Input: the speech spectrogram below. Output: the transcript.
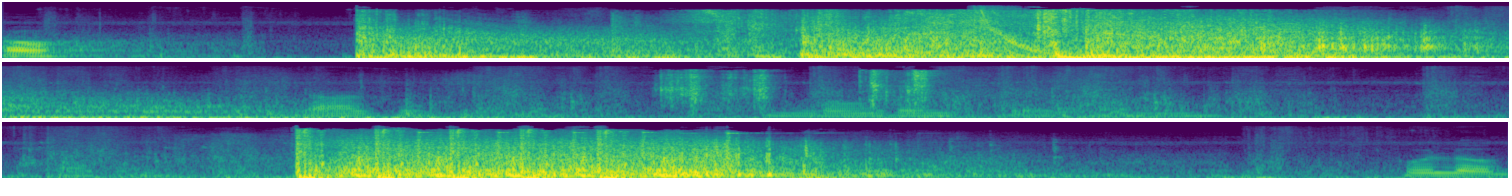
oh, Gago. Ang long range siya. Ano. Tapos. Hulog.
